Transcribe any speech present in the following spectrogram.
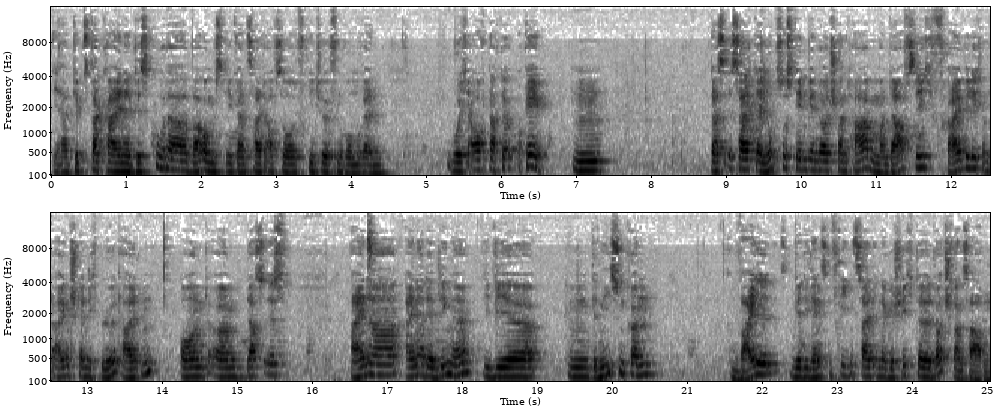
ja, gibt es da keine Disco oder warum müssen die ganze Zeit auf so Friedhöfen rumrennen? Wo ich auch dachte, okay, mh, hm, das ist halt der Luxus, den wir in Deutschland haben. Man darf sich freiwillig und eigenständig blöd halten. Und ähm, das ist einer, einer der Dinge, die wir mh, hm, genießen können, weil wir die längste Friedenszeit in der Geschichte Deutschlands haben.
